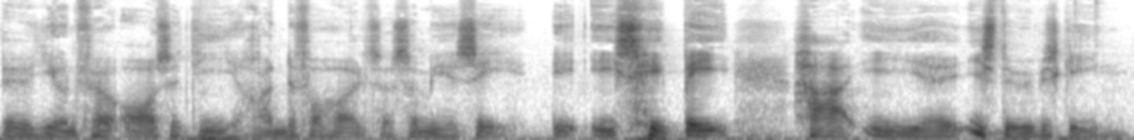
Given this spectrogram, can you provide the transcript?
øh, jævnfør også de renteforholdelser, som ECB har i, øh, i støbeskeen.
